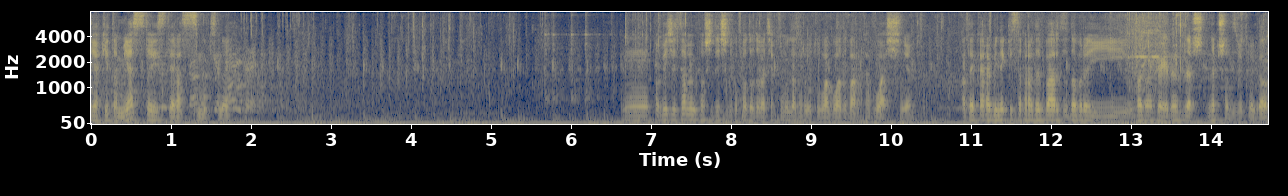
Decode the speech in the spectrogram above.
Jakie to miasto jest teraz smutne. Mm, powiecie co, bym poszedł jeszcze tylko pododawać akumulator, bo tu była ładowarka właśnie. A ten karabinek jest naprawdę bardzo dobry i uważam, że jeden z lepszy, lepszy od zwykłego.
